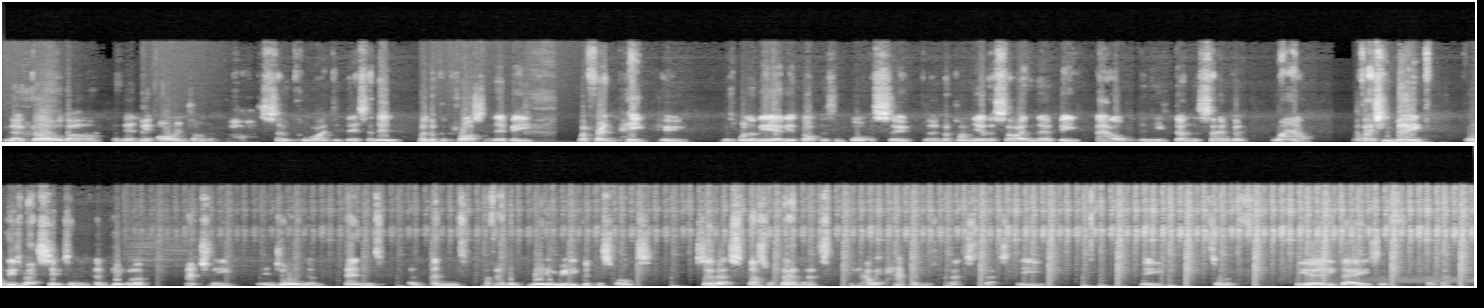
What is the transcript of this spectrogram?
you know, gold arm and then the orange arm. Oh, so cool! I did this. And then I look across and there'd be my friend Pete, who was one of the early adopters and bought a suit. And I look on the other side and there'd be Al, and he's done the same. I'm going, wow! I've actually made all these wetsuits, and, and people are actually enjoying them, and, and and I've had a really really good response. So that's that's what that, that's how it happened. That's that's the the sort of the early days of, of that.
